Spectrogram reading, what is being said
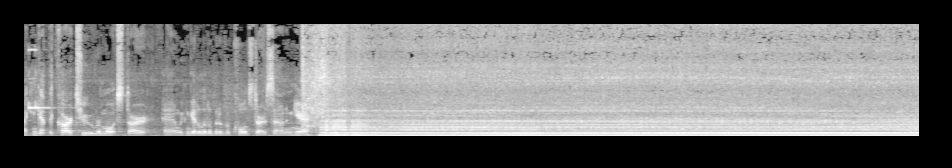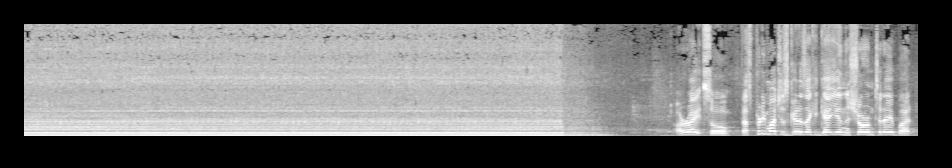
I can get the car to remote start and we can get a little bit of a cold start sound in here. Right, so that's pretty much as good as I could get you in the showroom today, but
